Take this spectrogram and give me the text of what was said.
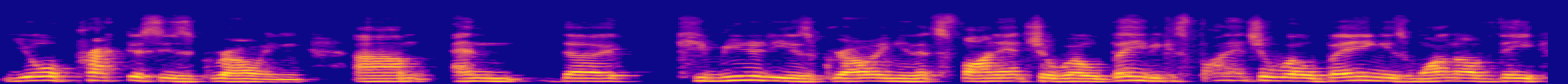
your practice is growing um, and the community is growing in its financial well-being because financial well-being is one of the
